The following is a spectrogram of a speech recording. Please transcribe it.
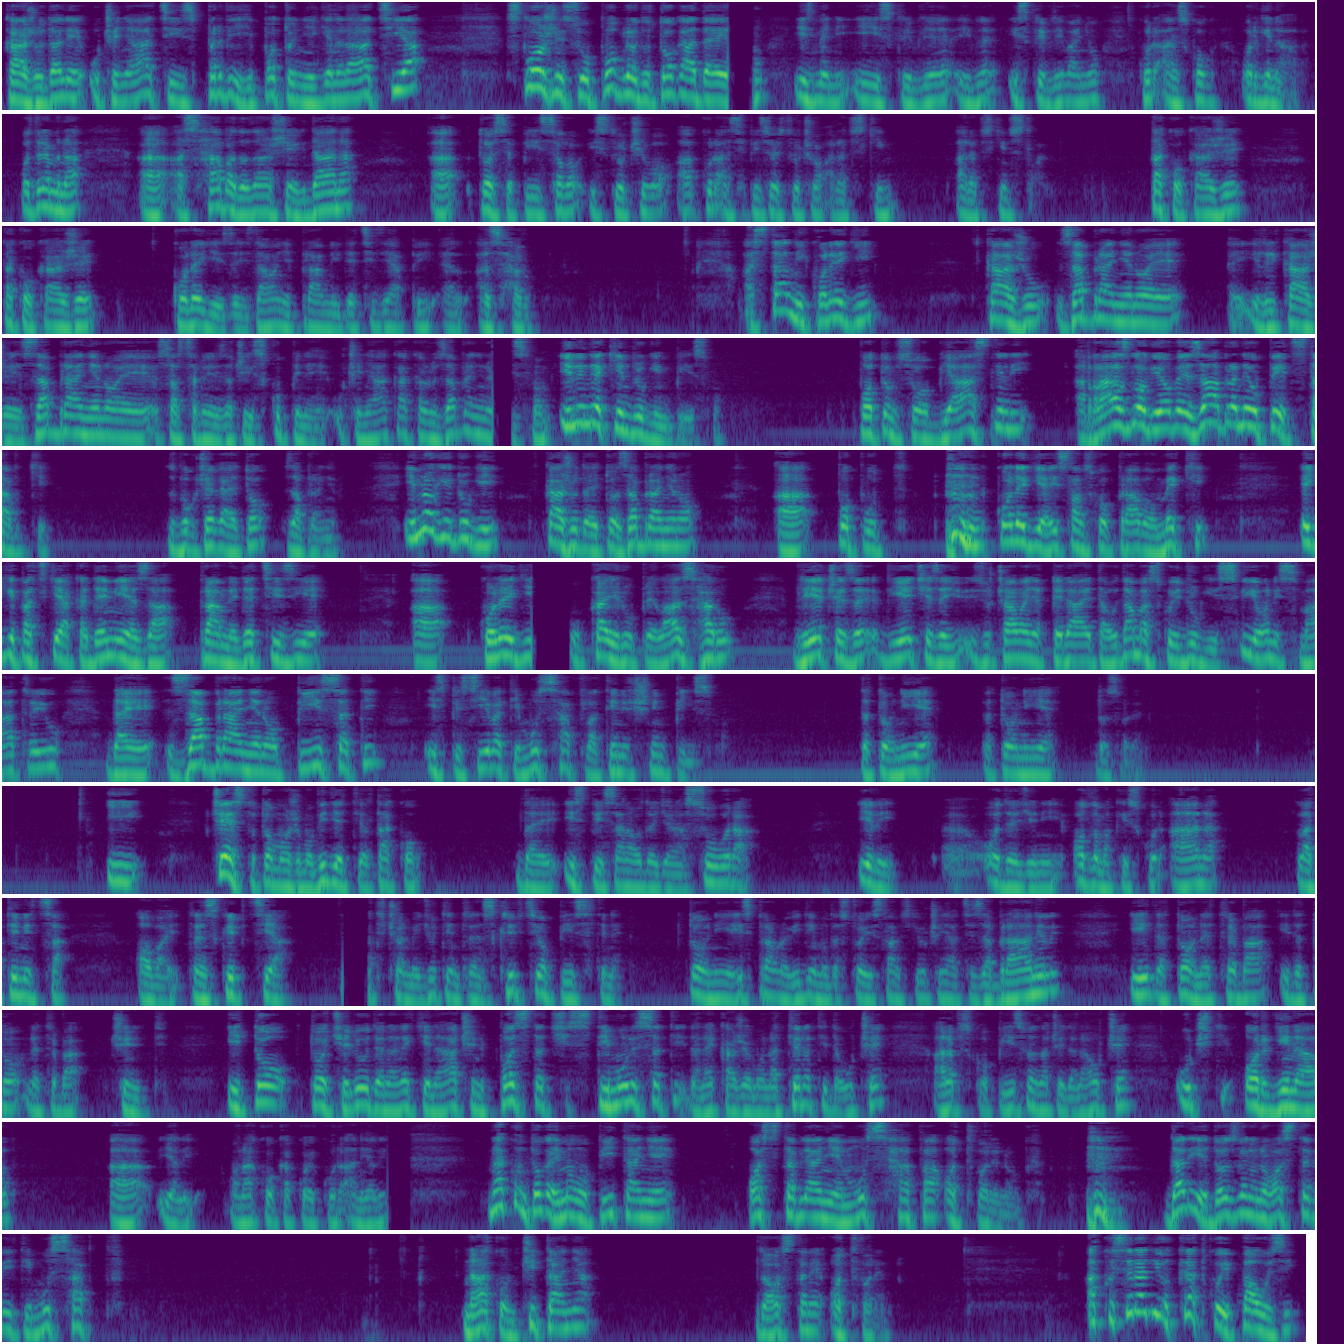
Kažu dalje, učenjaci iz prvih i potonjih generacija složni su u pogledu toga da je izmjeni i iskrivljivanju kuranskog originala. Od vremena ashaba do današnjeg dana a, to se pisalo isključivo, a Kur'an se pisao isključivo arapskim, arapskim slojem. Tako kaže, tako kaže kolegi za izdavanje pravnih decidija pri El Azharu. A stalni kolegi kažu zabranjeno je ili kaže zabranjeno je sastavljene znači skupine učenjaka kažu zabranjeno je pismom ili nekim drugim pismom. Potom su objasnili razloge ove zabrane u pet stavki. Zbog čega je to zabranjeno. I mnogi drugi kažu da je to zabranjeno, a poput kolegija islamskog prava u Mekki, Egipatske akademije za pravne decizije, a kolegiji u Kairu pre Lazharu, vijeće za, vijeće za izučavanje pirajeta u Damasku i drugi, svi oni smatraju da je zabranjeno pisati, ispisivati mushaf latiničnim pismom. Da to nije, da to nije dozvoljeno. I često to možemo vidjeti, jel tako, da je ispisana određena sura ili e, određeni odlomak iz Kur'ana, latinica, ovaj transkripcija, međutim transkripcijom pisati ne. To nije ispravno, vidimo da stoji islamski učenjaci zabranili i da to ne treba i da to ne treba činiti. I to, to će ljude na neki način postaći, stimulisati, da ne kažemo natjerati, da uče arapsko pismo, znači da nauče učiti original, a, jeli, onako kako je Kur'an, jeli, nakon toga imamo pitanje ostavljanje mushafa otvorenog. da li je dozvoljeno ostaviti mushaf nakon čitanja da ostane otvoren? Ako se radi o kratkoj pauzi,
